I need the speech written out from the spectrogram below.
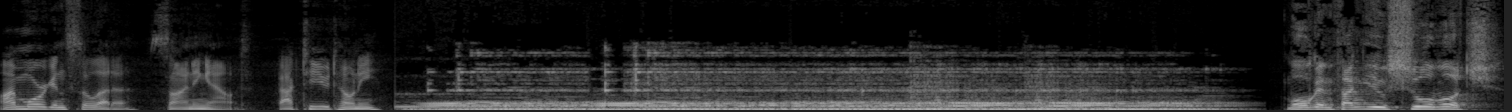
I'm Morgan Saletta, signing out. Back to you, Tony. Morgan, thank you so much.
